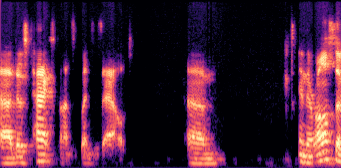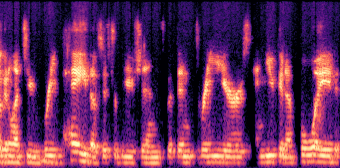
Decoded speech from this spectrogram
uh, those tax consequences out. Um, and they're also going to let you repay those distributions within three years, and you can avoid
